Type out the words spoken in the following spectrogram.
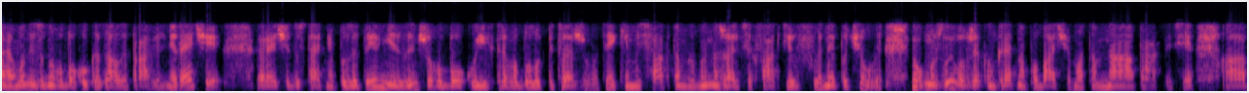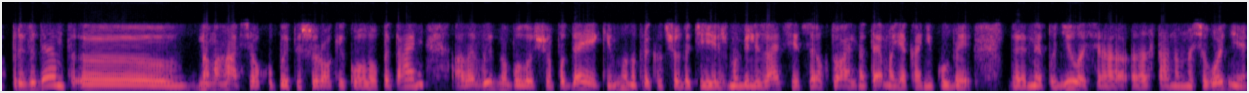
Е, вони з одного боку казали правильні речі, речі достатньо позитивні. З іншого боку, їх треба було підтверджувати якимись фактами. Ми, на жаль, цих фактів не почули. Ну можливо, вже конкретно побачимо там на практиці. А президент е- намагався охопити широке коло питань, але видно було, що по деяким, ну наприклад, щодо тієї ж мобілізації, це актуальна тема, яка нікуди е, не поділася е, станом на сьогодні.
